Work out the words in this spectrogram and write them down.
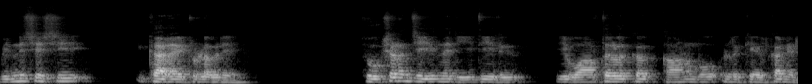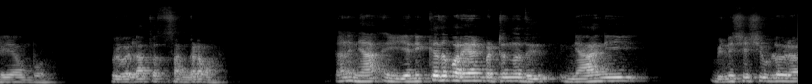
ഭിന്നശേഷിക്കാരായിട്ടുള്ളവരെ ചൂഷണം ചെയ്യുന്ന രീതിയിൽ ഈ വാർത്തകളൊക്കെ കാണുമ്പോൾ അല്ലെങ്കിൽ കേൾക്കാൻ ഇടയാകുമ്പോൾ ഒരു വല്ലാത്ത സങ്കടമാണ്. കാരണം ഞാൻ എനിക്കത് പറയാൻ പറ്റുന്നത് ഞാൻ ഈ ഭിന്നശേഷിയുള്ള ഒരു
